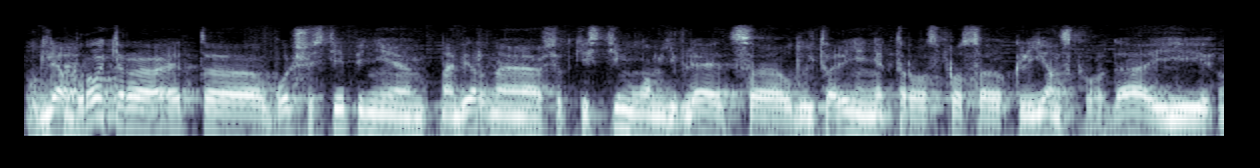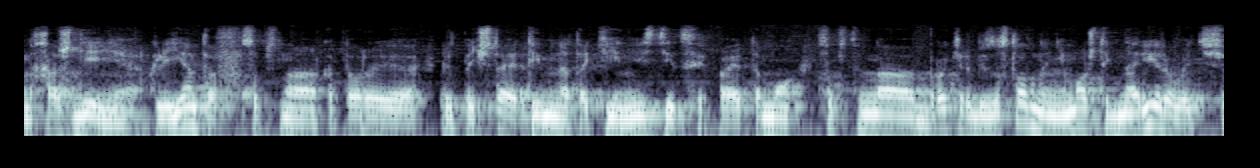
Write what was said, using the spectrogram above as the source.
Для брокера это в большей степени, наверное, все-таки стимулом является удовлетворение некоторого спроса клиентского да, и нахождение клиентов, собственно, которые предпочитают именно такие инвестиции. Поэтому, собственно, брокер, безусловно, не может игнорировать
